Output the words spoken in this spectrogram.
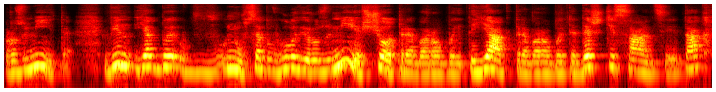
Розумієте? Він якби ну, в себе в голові розуміє, що треба робити, як треба робити, де ж ті санкції. Так?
